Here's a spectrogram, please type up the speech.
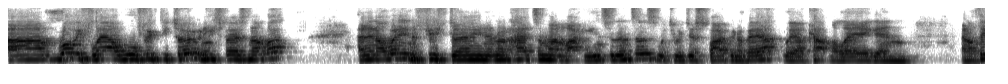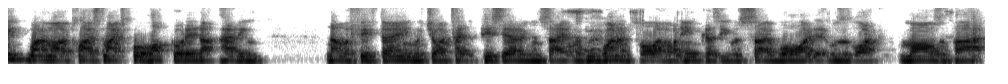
Um, Robbie Flower wore 52 in his first number. And then I went into 15 and I'd had some unlucky incidences, which we've just spoken about, where I cut my leg and and I think one of my close mates, Paul Hopgood, ended up having number 15, which I take the piss out of and say it was one and five on him because he was so wide. It was like miles apart.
